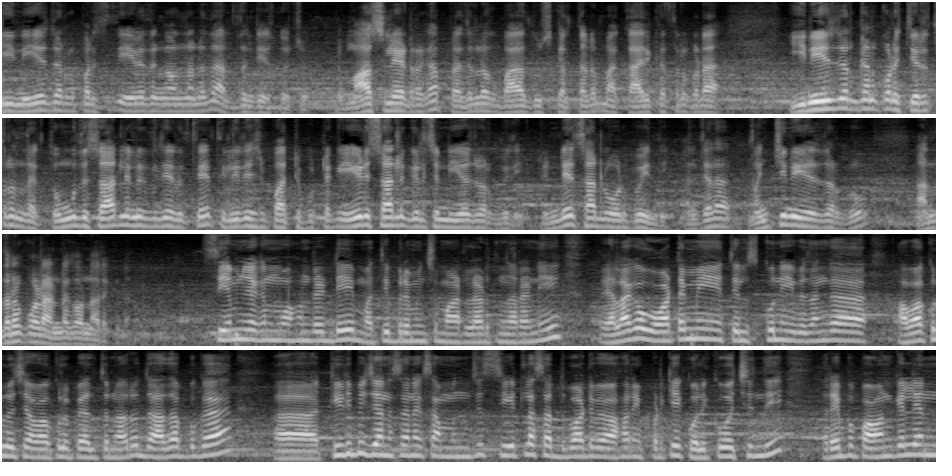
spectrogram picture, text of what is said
ఈ నియోజకవర్గ పరిస్థితి ఏ విధంగా ఉందన్నది అర్థం చేసుకోవచ్చు. మాస్ లీడర్గా ప్రజల్లోకి బాగా దూసుకెళ్తాడు మా కార్యకర్తలు కూడా. ఈ నియోజకవర్గానికి కూడా చరిత్ర ఉంది. తొమ్మిది సార్లు ఎన్నికలు జరిగితే తెలుగుదేశం పార్టీ పుట్టాక ఏడు సార్లు గెలిచిన నియోజకవర్గం ఇది. రెండే సార్లు ఓడిపోయింది. అంతేలా మంచి నియోజకవర్గం. అందరూ కూడా అండగా ఉన్నారు ఇక్కడ. సీఎం జగన్మోహన్ రెడ్డి మతి భ్రమించి మాట్లాడుతున్నారని ఎలాగ ఓటమి తెలుసుకుని ఈ విధంగా అవాకులు చవాకులు పేలుతున్నారు. దాదాపుగా టీడీపీ జనసేనకు సంబంధించి సీట్ల సర్దుబాటు వ్యవహారం ఇప్పటికే కొలిక్కి వచ్చింది. రేపు పవన్ కళ్యాణ్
